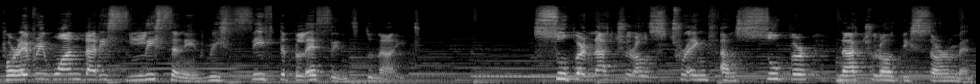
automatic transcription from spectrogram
For everyone that is listening, receive the blessings tonight. Supernatural strength and supernatural discernment.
